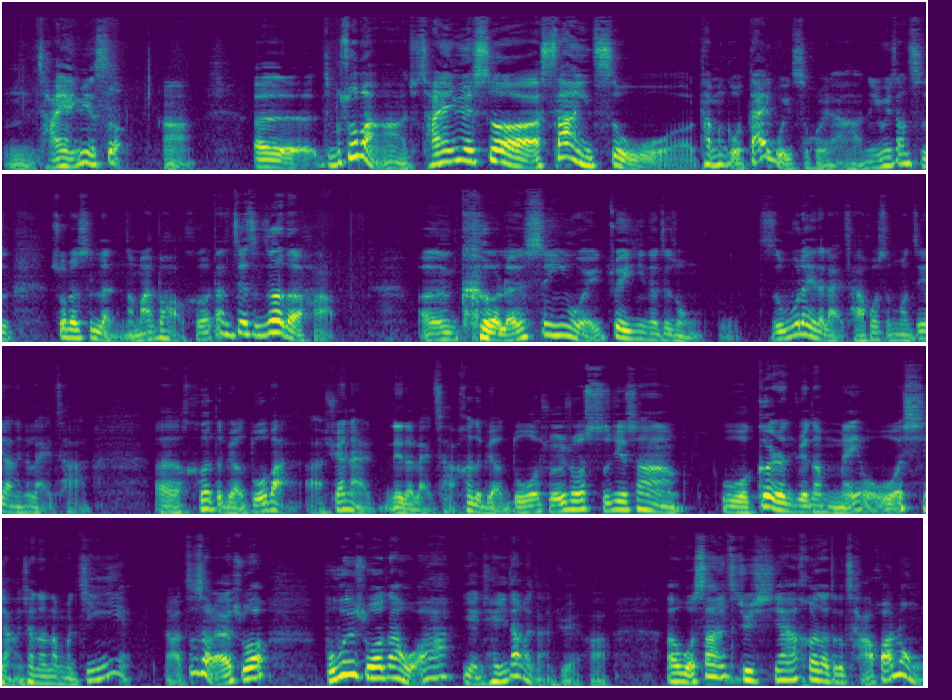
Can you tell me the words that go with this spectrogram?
嗯茶颜悦色啊，呃怎么说吧啊，茶颜悦色上一次我他们给我带过一次回来啊，因为上次说的是冷的嘛不好喝，但是这次热的哈，嗯可能是因为最近的这种植物类的奶茶或什么这样的一个奶茶，呃喝的比较多吧啊鲜奶类的奶茶喝的比较多，所以说实际上我个人觉得没有我想象的那么惊艳啊，至少来说。不会说让我啊眼前一亮的感觉啊，呃，我上一次去西安喝的这个茶花弄，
